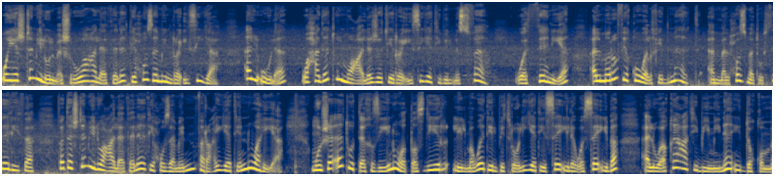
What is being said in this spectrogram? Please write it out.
ويشتمل المشروع على ثلاث حزم رئيسية الأولى وحدات المعالجة الرئيسية بالمصفاة. والثانية المرافق والخدمات. أما الحزمة الثالثة فتشتمل على ثلاث حزم فرعية وهي منشآت التخزين والتصدير للمواد البترولية السائلة والسائبة الواقعة بميناء الدقم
